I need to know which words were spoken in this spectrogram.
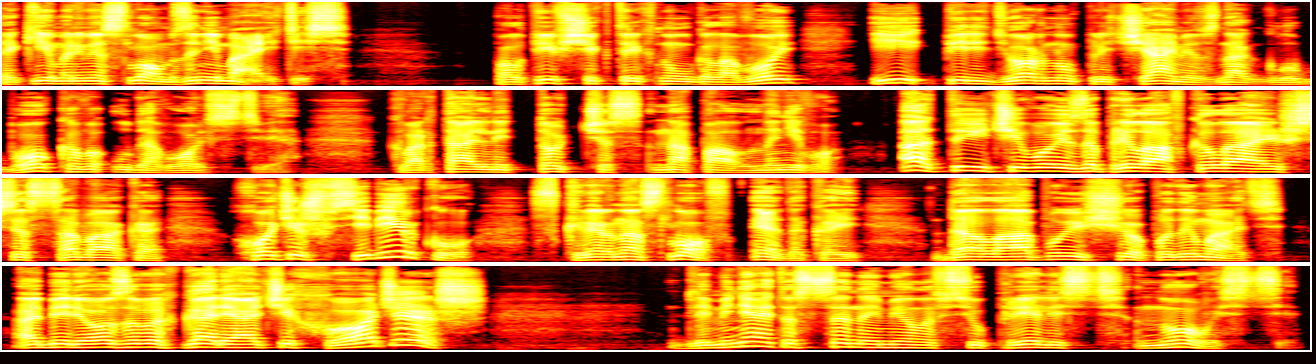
Таким ремеслом занимаетесь. Полпивщик тряхнул головой и передернул плечами в знак глубокого удовольствия. Квартальный тотчас напал на него — «А ты чего из-за прилавка лаешься, собака? Хочешь в Сибирку? Сквернослов эдакой. Да лапу еще подымать. А березовых горячих хочешь?» Для меня эта сцена имела всю прелесть новости.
